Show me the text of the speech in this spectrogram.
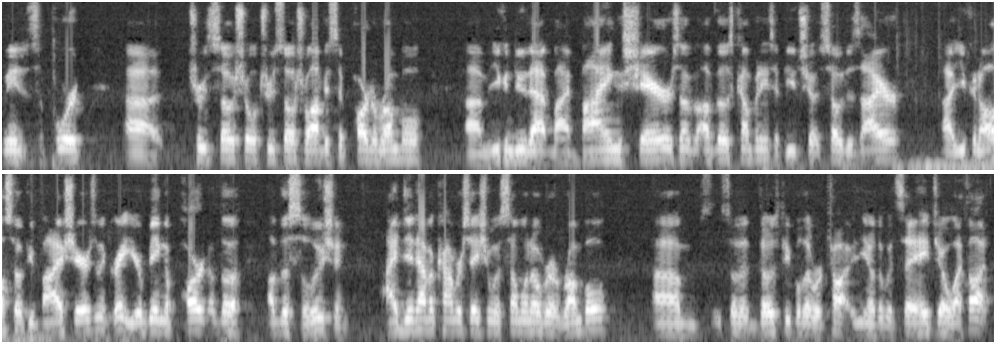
We need to support uh, Truth Social. Truth Social, obviously, part of Rumble. Um, you can do that by buying shares of, of those companies if you so desire. Uh, you can also, if you buy shares of it, great. You're being a part of the of the solution. I did have a conversation with someone over at Rumble, um, so that those people that were taught, you know, that would say, "Hey, Joe, I thought,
